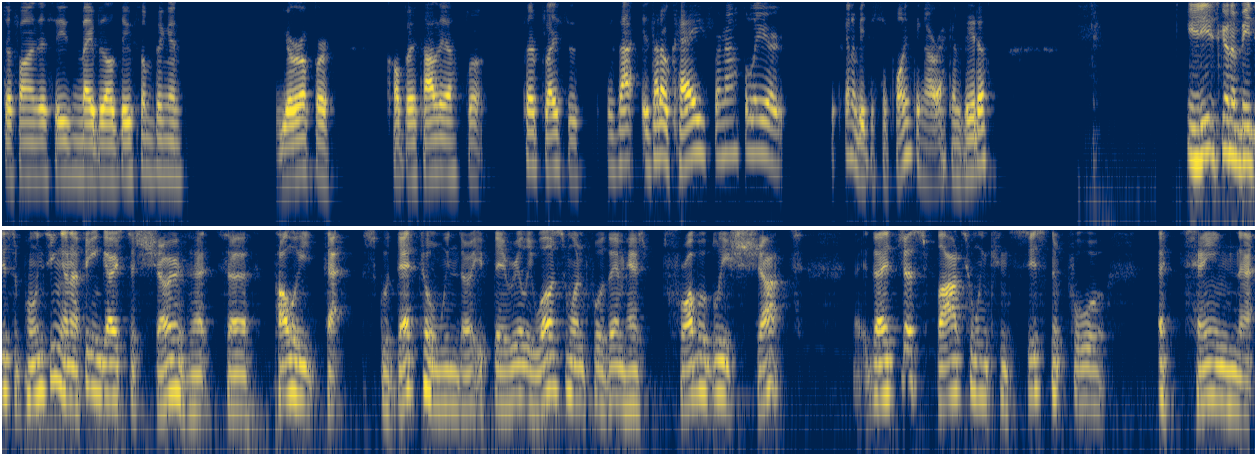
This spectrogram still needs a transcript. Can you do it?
define their season. Maybe they'll do something in Europe or Coppa Italia, but third place is is that is that okay for Napoli or it's going to be disappointing, I reckon, Vito. It is going to be disappointing, and I think it goes to show that uh, probably that Scudetto window, if there really was one for them, has probably shut. They're just far too inconsistent for a team that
